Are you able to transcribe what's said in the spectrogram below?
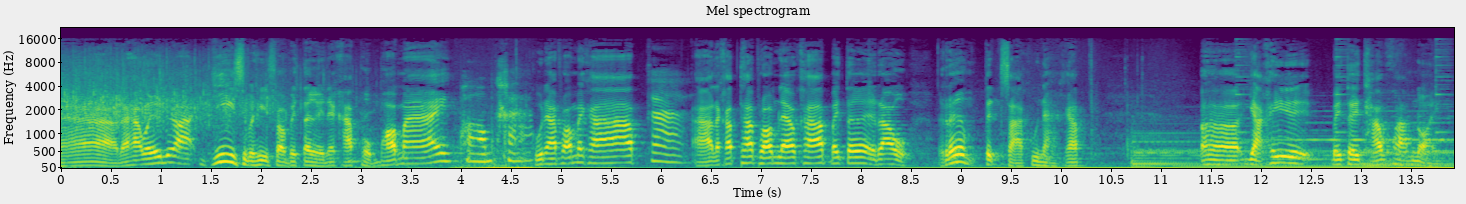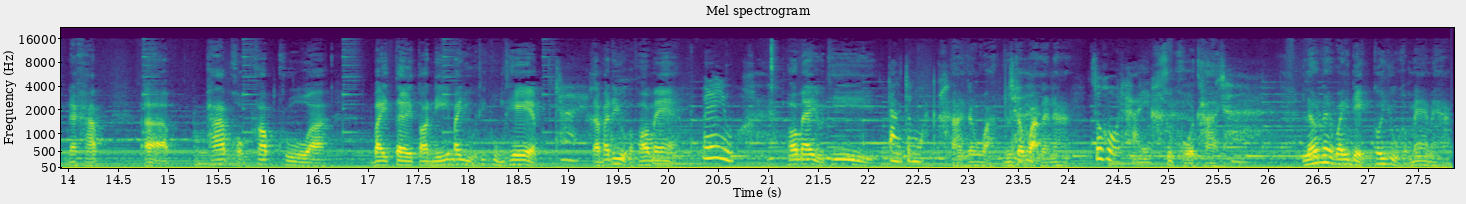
อ่านะฮะวันนี้เวลา 20นาทีสอบไปเตยนะครับ ผมพร้อมไหมพร้อมค่ะครูนาพร้อมไหมครับค่ะเอาละครับถ้าพร้อมแล้วครับใบเตยเราเริ่มปรึกษาคุณนาครับเอ่ออยากให้ใบเตยเท้าความหน่อยนะครับเอ่อ ภาพของครอบครัว ใบเตยตอนนี้มาอยู่ที่กรุงเทพใช่แต่ค่ะไม่ได้อยู่กับพ่อแม่ ไม่ได้อยู่ค่ะ พ่อแม่อยู่ที่ต่างจังหวัดค่ะ ต่างจังหวัดอยู่จังหวัดอะไรนะฮะสุโขทัยค่ะสุโขทัยใช่แล้วในวัยเด็กก็อยู่กับแม่ไหมฮะ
